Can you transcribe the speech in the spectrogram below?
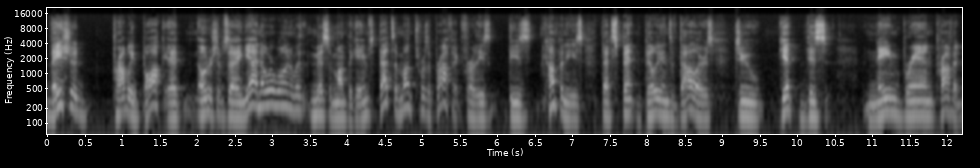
they should probably balk at ownership saying, "Yeah, no, we're willing to miss a month of games." That's a month's worth of profit for these these companies that spent billions of dollars to get this name brand profit.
